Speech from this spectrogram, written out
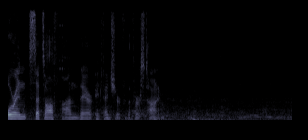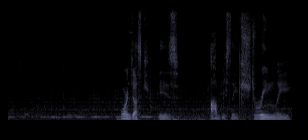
Orin sets off on their adventure for the first time. Orin Dusk is obviously extremely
